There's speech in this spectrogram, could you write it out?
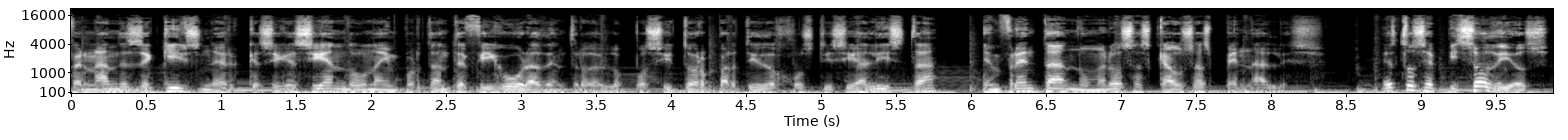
Fernández de Kirchner, que sigue siendo una importante figura dentro del opositor Partido Justicialista, enfrenta numerosas causas penales. Estos episodios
